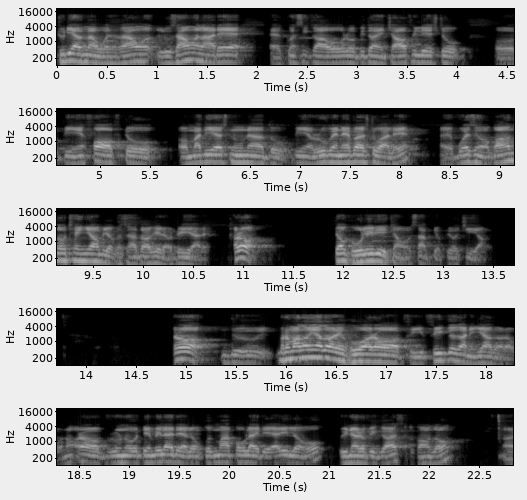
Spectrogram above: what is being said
ဒုတိယဘက်မှာဝန်ဆောင်လူဆောင်ဝင်လာတဲ့အဲ Quincy Cao တို့ပြီးတော့ရင် Joao Felix တို့ဟိုပြီးရင် Fourth တို့ဟို Matias Nunes တို့ပြီးရင် Ruben Neves တို့ကလည်းအဲပွဲစဉ်ကိုအကောင်းဆုံးထိန်းကျောင်းပြီးတော့ကစားသွားခဲ့တော့တွေ့ရတယ်အဲ့တော့ကြောက်ဂိုးလေးတွေအကြောင်းကိုစပြီးပြောကြည့်အောင် အဲ့တော့ပထမဆုံးရသွားတဲ့ဂိုးကတော့ free free kick ကနေရသွားတာပေါ့နော်အဲ့တော့ Bruno တင်ပေးလိုက်တဲ့အလုံးကိုသမားပုတ်လိုက်တယ်အဲ့ဒီလုံးကို Renato Vigas အကောင်းဆုံးအဲ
